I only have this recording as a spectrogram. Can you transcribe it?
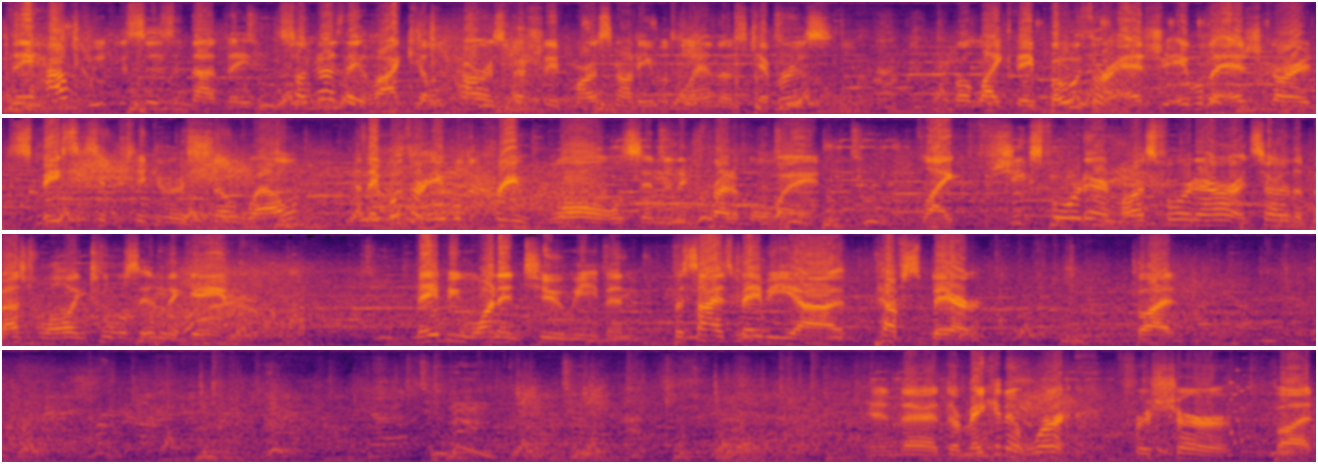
they have weaknesses in that they sometimes they lack killing power, especially if Marth's not able to land those tippers. But like, they both are edge, able to edge guard spaces in particular so well, and they both are able to create walls in an incredible way. Like, Sheik's forward air and Marth's forward air are some of the best walling tools in the game. Maybe one and two even, besides maybe uh, Puff's bair. But and they're, they're making it work for sure, but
